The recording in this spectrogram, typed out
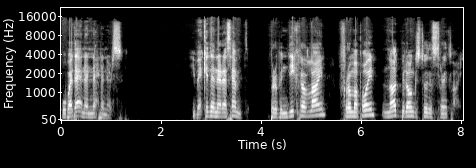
وبدأنا إن إحنا نرسم. يبقى كده أنا رسمت perpendicular line from a point not belongs to the straight line.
